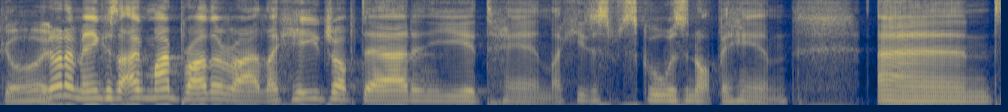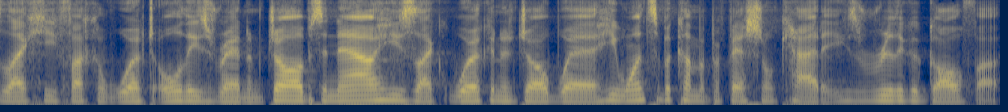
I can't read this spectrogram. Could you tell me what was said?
god. you know what I mean? Because my brother, right? Like he dropped out in year ten. Like he just school was not for him. And like he fucking worked all these random jobs, and now he's like working a job where he wants to become a professional caddy. He's a really good golfer,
